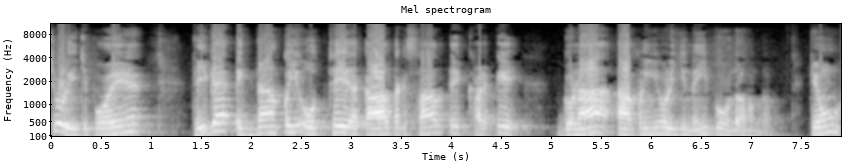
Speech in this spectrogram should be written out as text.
ਝੋਲੀ ਚ ਪੋਏ ਹੈ। ਠੀਕ ਹੈ? ਇਦਾਂ ਕੋਈ ਉੱਥੇ ਅਕਾਲ ਤਖਤ ਸਾਹਿਬ ਤੇ ਖੜ ਕੇ ਗੁਨਾਹ ਆਪਣੀ ਝੋਲੀ 'ਚ ਨਹੀਂ ਪਾਉਂਦਾ ਹੁੰਦਾ। ਕਿਉਂ?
